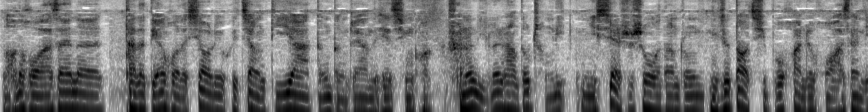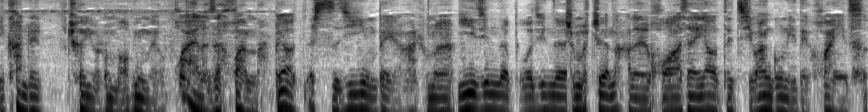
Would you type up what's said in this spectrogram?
老的火花塞呢，它的点火的效率会降低啊，等等这样的一些情况，反正理论上都成立。你现实生活当中，你就到期不换这火花塞，你看这车有什么毛病没有？坏了再换嘛，不要死记硬背啊，什么一金的、铂金的，什么这那的火花塞要得几万公里得换一次。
